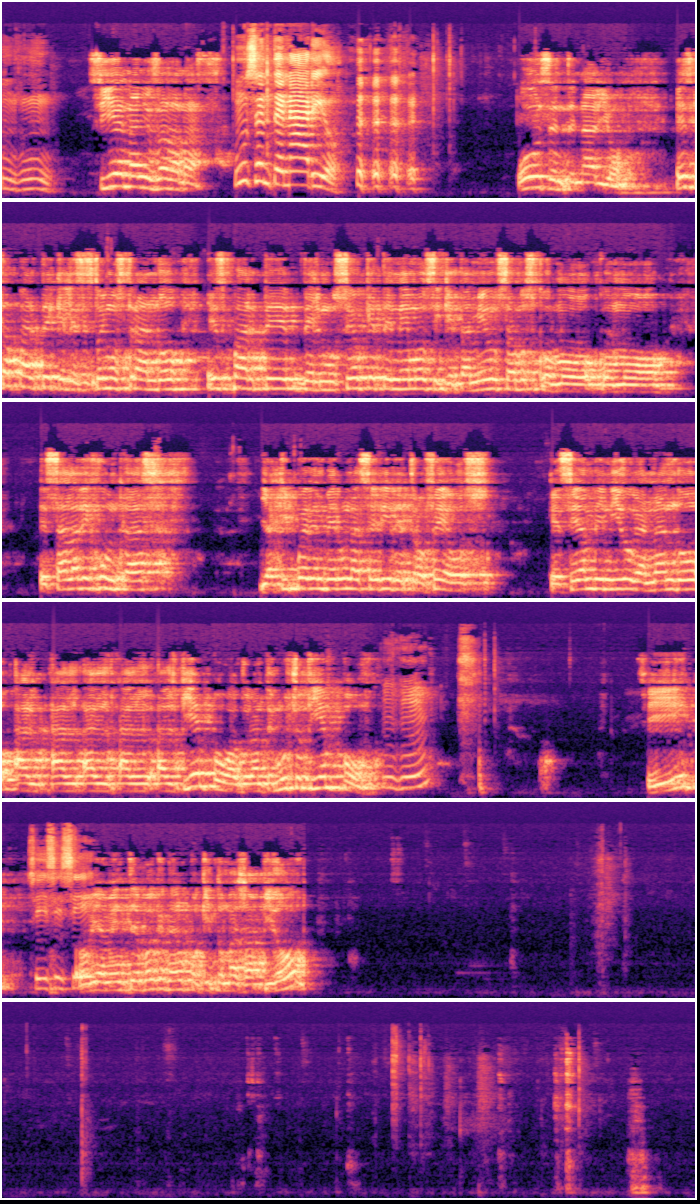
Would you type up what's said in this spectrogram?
Uh -huh. 100 años nada más. Un centenario. Un centenario. Esta parte que les estoy mostrando es parte del museo que tenemos y que también usamos como, como sala de juntas. Y aquí pueden ver una serie de trofeos que se han venido ganando al, al, al, al, tiempo, durante mucho tiempo. Uh -huh. ¿Sí? Sí, sí, sí. Obviamente voy a cambiar un poquito más rápido.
